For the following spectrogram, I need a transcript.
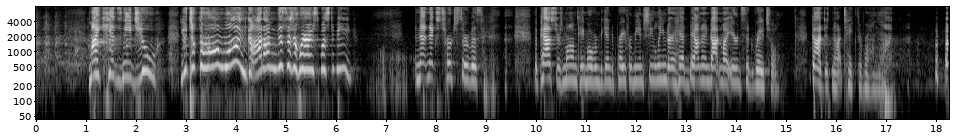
my kids need you. You took the wrong one, God. I'm, this isn't where I'm supposed to be. In that next church service, the pastor's mom came over and began to pray for me, and she leaned her head down and got in my ear and said, Rachel, God did not take the wrong one.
